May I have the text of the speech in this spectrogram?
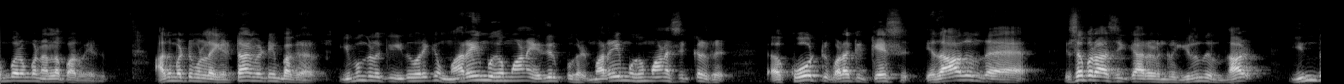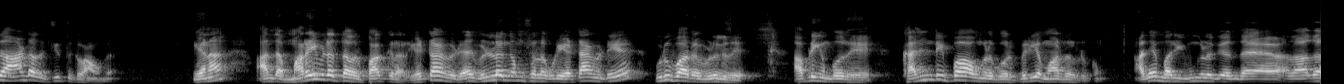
ரொம்ப ரொம்ப நல்ல பார்வை அது. அது மட்டும் இல்லை எட்டாம் வீட்டையும் பார்க்குறாரு. இவங்களுக்கு இது வரைக்கும் மறைமுகமான எதிர்ப்புகள் மறைமுகமான சிக்கல்கள் கோர்ட்டு வழக்கு கேஸு ஏதாவது இந்த ரிஷபராசிக்காரர்களுக்கு இருந்திருந்தால் இந்த ஆண்டு அதை தீர்த்துக்கலாம் அவங்க. ஏன்னா அந்த மறைவிடத்தை அவர் பார்க்குறாரு. எட்டாம் வீடு வில்லங்கம் சொல்லக்கூடிய எட்டாம் வீட்டையே குருபார்வை விழுகுது. அப்படிங்கும்போது கண்டிப்பாக அவங்களுக்கு ஒரு பெரிய மாறுதல் இருக்கும். அதே மாதிரி இவங்களுக்கு இந்த அதாவது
